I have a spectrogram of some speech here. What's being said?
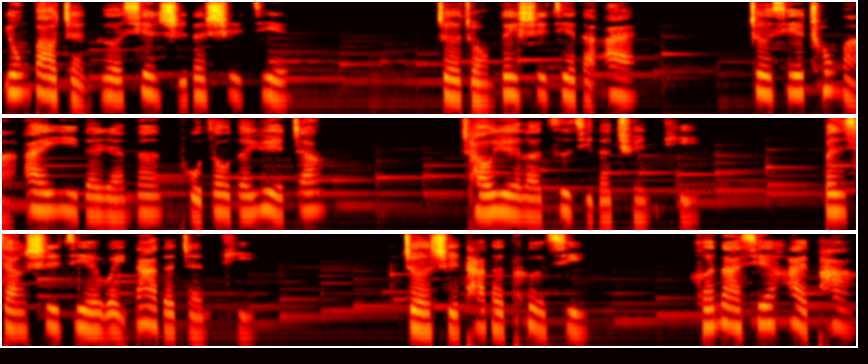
拥抱整个现实的世界。这种对世界的爱，这些充满爱意的人们谱奏的乐章，超越了自己的群体，奔向世界伟大的整体。这是它的特性，和那些害怕。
